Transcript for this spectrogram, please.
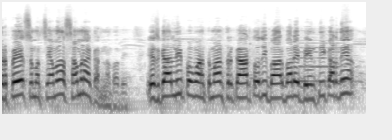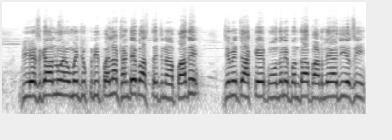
ਦਰਪੇਸ਼ ਸਮੱਸਿਆਵਾਂ ਦਾ ਸਾਹਮਣਾ ਕਰਨਾ ਪਵੇ। ਇਸ ਗੱਲ ਲਈ ਭਗਵੰਤ ਮਾਨ ਸਰਕਾਰ ਤੋਂ ਅਸੀਂ ਬਾਰ-ਬਾਰ ਇਹ ਬੇਨਤੀ ਕਰਦੇ ਹਾਂ ਵੀ ਇਸ ਗੱਲ ਨੂੰ ਐਵੇਂ ਜੁਕਰੀ ਪਹਿਲਾਂ ਠੰਡੇ ਵਾਸਤੇ 'ਚ ਨਾ ਪਾ ਦੇ ਜਿਵੇਂ ਚੱਕ ਕੇ ਪਾਉਂਦੇ ਨੇ, ਬੰਦਾ ਫੜ ਲਿਆ ਜੀ ਅਸੀਂ।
